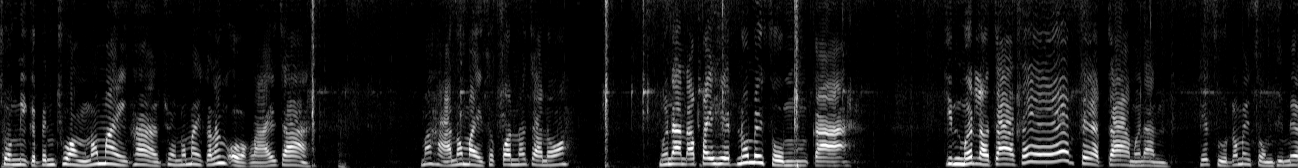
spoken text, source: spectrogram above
ช่วงนี้ก็เป็นช่วงหน้องใหม่ค่ะ ช่วงหน้องใหม่กำลังออกหลายจ้ามาหาหน้องใหม่สักก่อนเนาะจ้าเนาะมื้อนั้นเอาไปเฮ็ดหน้องไม่สมกะกินเมดแล้วจ้าแซ่บแซ่บจ้ามื้อนั้นเฮ็ดสูตรหน้องไม่สมที่แม่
